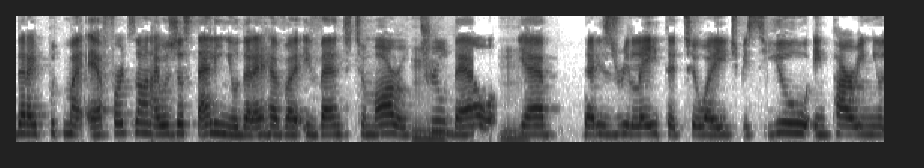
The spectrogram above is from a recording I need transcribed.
that I put my efforts on. I was just telling you that I have an event tomorrow mm-hmm. through Dell. Mm-hmm. Yeah, that is related to a HBCU, empowering new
